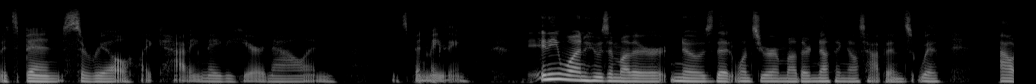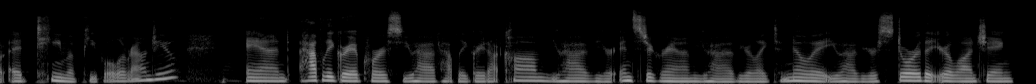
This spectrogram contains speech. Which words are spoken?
it's been surreal, like having Navy here now and it's been amazing anyone who's a mother knows that once you're a mother, nothing else happens without a team of people around you. And Happily Grey, of course, you have happilygrey.com, you have your Instagram, you have your Like to Know It, you have your store that you're launching,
